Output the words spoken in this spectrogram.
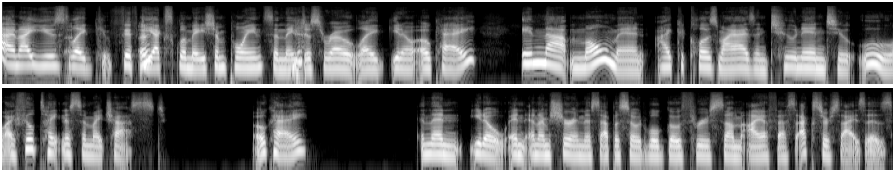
Yeah and i used uh, like 50 uh. exclamation points and they just wrote like you know okay. In that moment i could close my eyes and tune in to ooh i feel tightness in my chest. Okay. And then you know and, and i'm sure in this episode we'll go through some ifs exercises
